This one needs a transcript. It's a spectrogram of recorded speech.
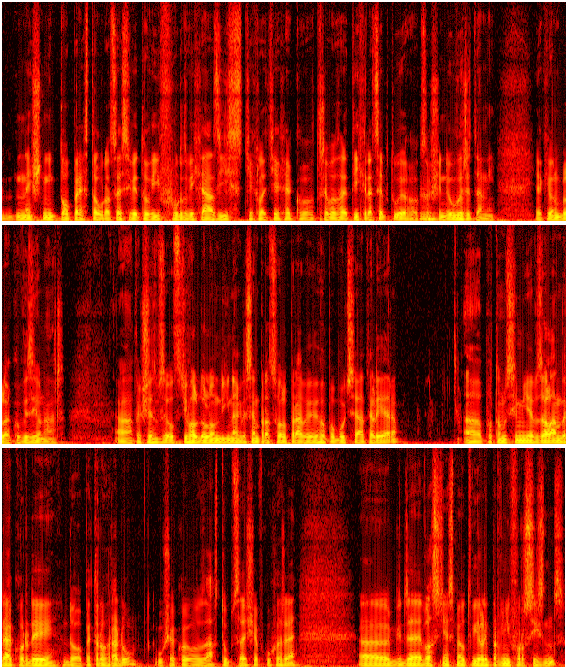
dnešní top restaurace světový furt vychází z těchto těch jako třeba zajetých receptů jeho, což hmm. je neuvěřitelný, jaký on byl jako vizionář. A, takže jsem se odstěhoval do Londýna, kde jsem pracoval právě v jeho pobočce ateliér. A potom si mě vzal Andrea Kordy do Petrohradu, už jako zástupce, šéf kuchaře, eh, kde vlastně jsme otvírali první Four Seasons,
